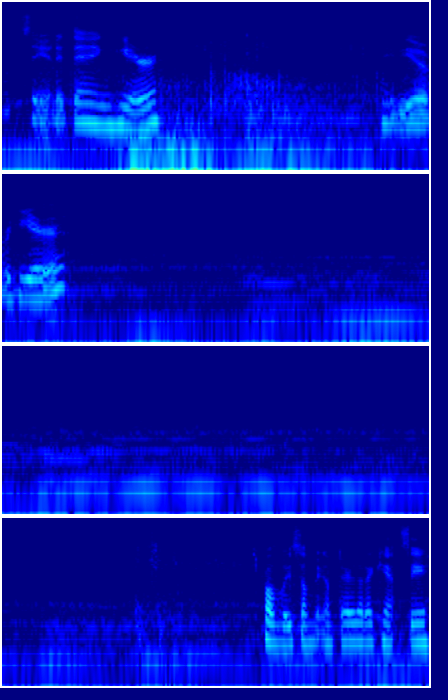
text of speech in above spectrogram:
Don't see anything here. Maybe over here. There's probably something up there that I can't see.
